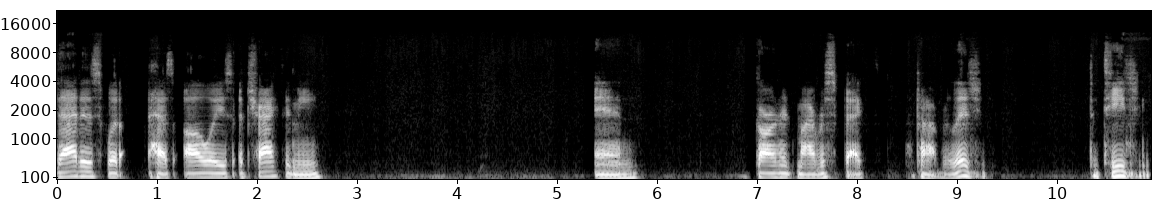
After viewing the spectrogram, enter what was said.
That is what has always attracted me and garnered my respect about religion, the teachings,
